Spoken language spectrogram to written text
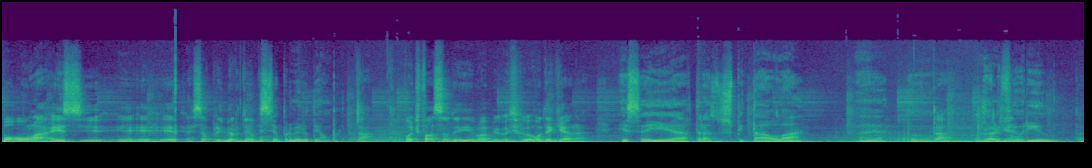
Bom, vamos lá. Esse, é, é, é esse é o primeiro tempo? Esse é o primeiro tempo. Tá. Pode passando aí, meu amigo. Onde é que era? Esse aí é atrás do hospital lá. Né? Do, tá. Do Jardim Fiorilo. Tá.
